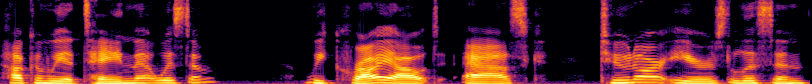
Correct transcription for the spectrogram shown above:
how can we attain that wisdom? We cry out, ask, tune our ears, listen,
